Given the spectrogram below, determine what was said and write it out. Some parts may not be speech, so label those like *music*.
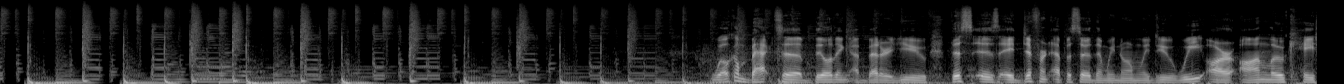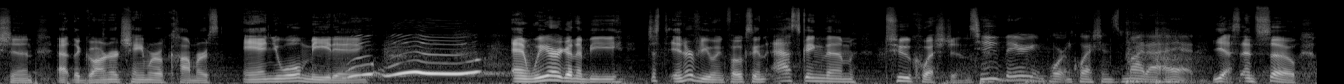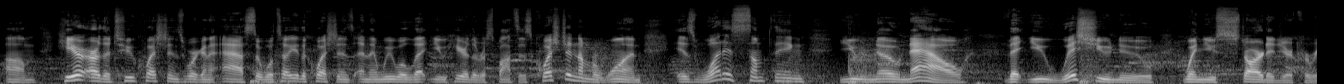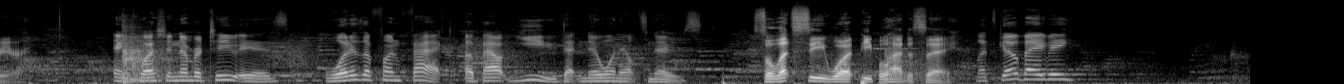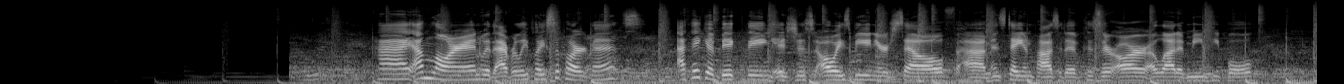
Welcome back to Building a Better You. This is a different episode than we normally do. We are on location at the Garner Chamber of Commerce annual meeting. Woo, woo. And we are going to be just interviewing folks and asking them two questions. Two very important questions, might I add. Yes, and so um, here are the two questions we're going to ask. So we'll tell you the questions and then we will let you hear the responses. Question number one is What is something you know now that you wish you knew when you started your career? And question number two is What is a fun fact about you that no one else knows? So let's see what people had to say. Let's go, baby. Hi, I'm Lauren with Everly Place Apartments. I think a big thing is just always being yourself um, and staying positive because there are a lot of mean people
